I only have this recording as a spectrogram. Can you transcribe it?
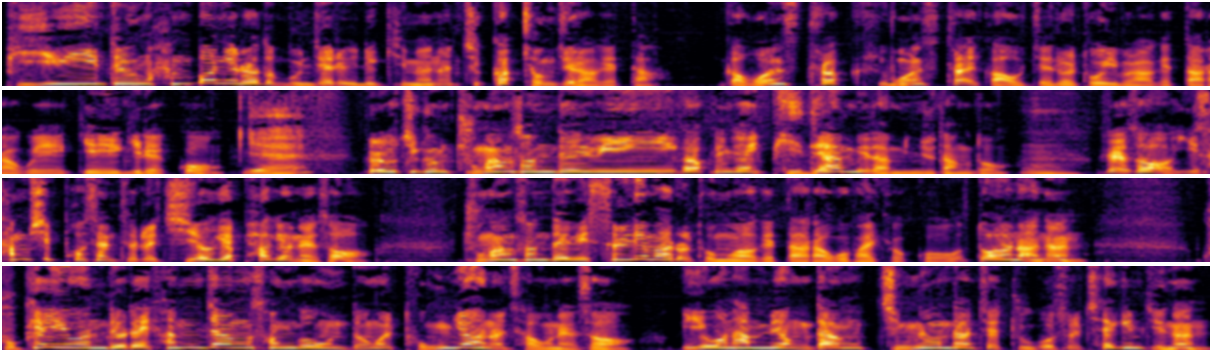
비위 등 한 번이라도 문제를 일으키면은 즉각 경질을 하겠다. 그러니까 원 스트라이크 원 스트라이크 아웃제를 도입을 하겠다라고 얘기, 얘기를 했고 예. 그리고 지금 중앙선대위가 굉장히 비대합니다 민주당도. 음. 그래서 이 30%를 지역에 파견해서 중앙선대위 슬림화를 도모하겠다라고 밝혔고 또 하나는 국회의원들의 현장 선거 운동을 독려하는 차원에서 의원 한 명당 직능단체 두 곳을 책임지는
